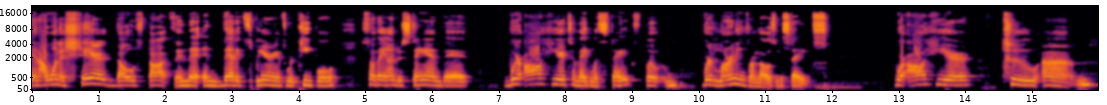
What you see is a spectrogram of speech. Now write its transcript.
And I want to share those thoughts and that and that experience with people so they understand that we're all here to make mistakes, but we're learning from those mistakes. we're all here to um,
